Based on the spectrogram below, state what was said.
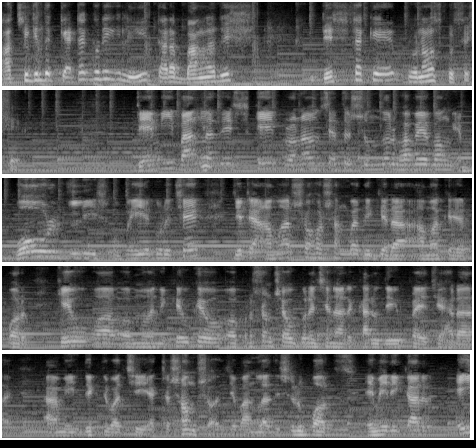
আজকে কিন্তু ক্যাটাগরিক্যালি তারা বাংলাদেশ দেশটাকে প্রোনাউন্স করছে সে। ডেমি বাংলাদেশকে প্রনাউন্স এত সুন্দরভাবে এবং বোল্ডলি ইয়ে করেছে, যেটা আমার সহ সাংবাদিকেরা আমাকে পর কেউ মানে কেউ কেউ প্রশংসাও করেছেন আর কারও দিয়ে প্রায় চেহারা আমি দেখতে পাচ্ছি একটা সংশয় যে বাংলাদেশের উপর আমেরিকার এই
